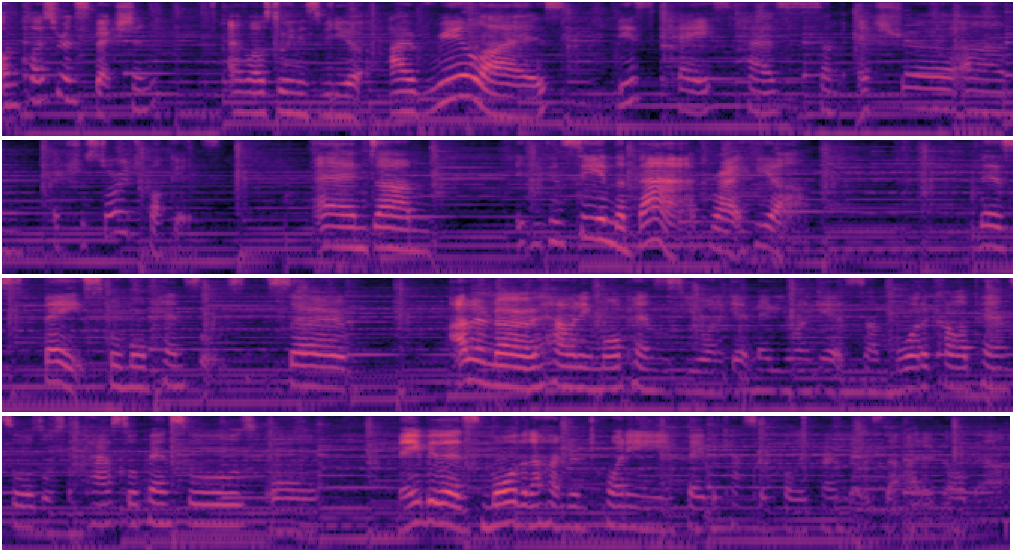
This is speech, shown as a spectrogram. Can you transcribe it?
on closer inspection, as I was doing this video, I realized this case has some extra, um, extra storage pockets. And um, if you can see in the back right here, there's space for more pencils. So I don't know how many more pencils you want to get. Maybe you want to get some watercolor pencils or some pastel pencils or maybe there's more than 120 Faber-Castell polychromos that I don't know about.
